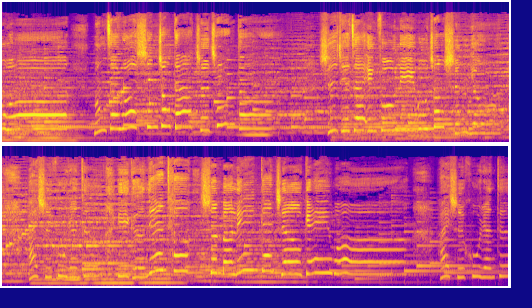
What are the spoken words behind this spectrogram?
我。梦在我心中打着筋斗，世界在音符里无中生。有，爱是忽然的一个念头，神把灵感交给我。爱是忽然的，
